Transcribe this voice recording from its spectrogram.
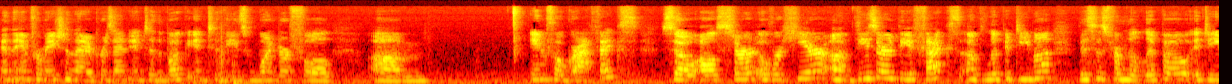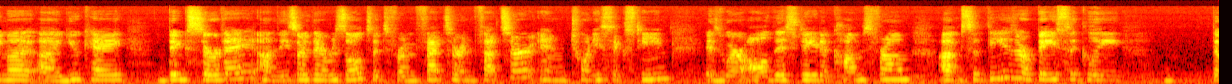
and the information that I present into the book into these wonderful um, infographics. So I'll start over here. Um, these are the effects of lipedema. This is from the Lipoedema uh, UK big survey. Um, these are their results. It's from Fetzer and Fetzer in 2016 is where all this data comes from. Um, so these are basically the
